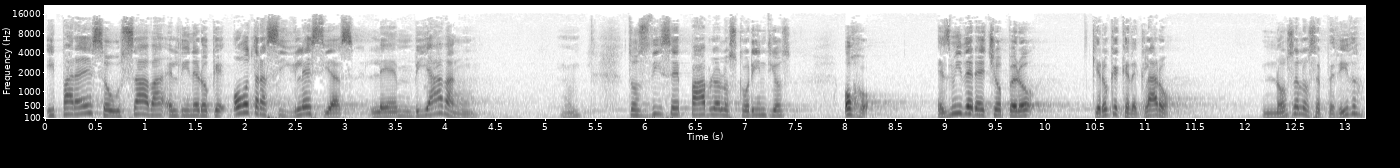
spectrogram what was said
Y para eso usaba el dinero que otras iglesias le enviaban. Entonces dice Pablo a los Corintios, ojo, es mi derecho, pero quiero que quede claro, no se los he pedido.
